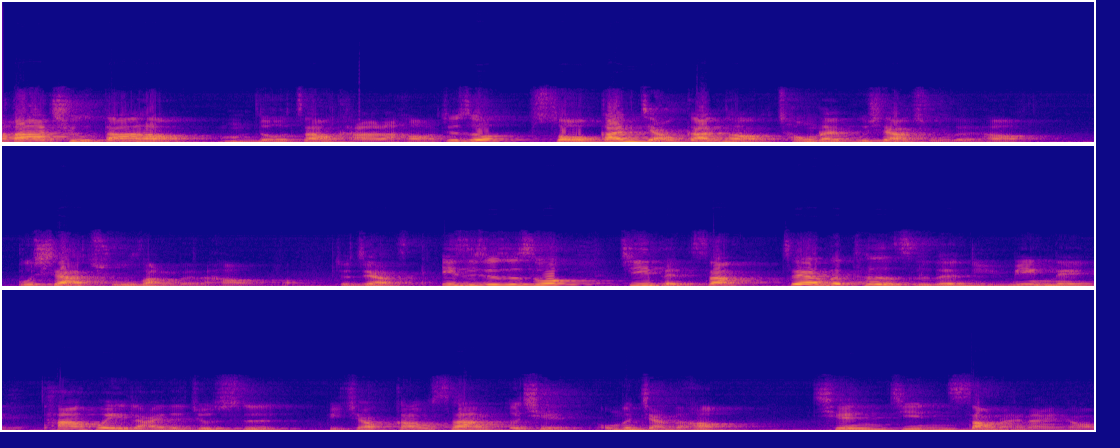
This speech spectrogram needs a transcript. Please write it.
搭手搭哈，唔都照卡了哈，就是说手干脚干哈，从来不下厨的哈，不下厨房的哈，就这样子。意思就是说，基本上这样的特质的女命呢，她会来的就是比较高尚，而且我们讲的哈，千金少奶奶哈。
